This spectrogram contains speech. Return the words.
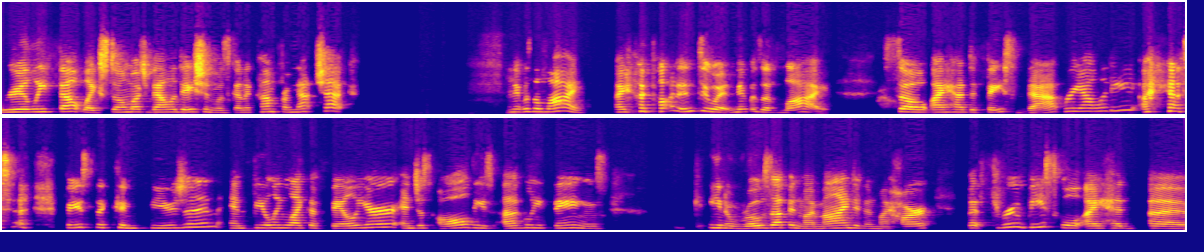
really felt like so much validation was going to come from that check. And it was a lie. I, I bought into it and it was a lie. So I had to face that reality. I had to face the confusion and feeling like a failure and just all these ugly things, you know, rose up in my mind and in my heart. But through B School, I had uh,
